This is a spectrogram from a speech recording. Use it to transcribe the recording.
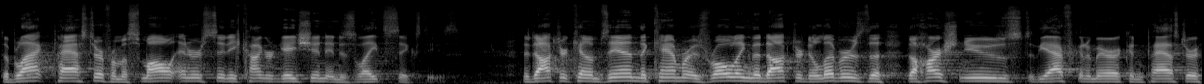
The black pastor from a small inner city congregation in his late 60s. The doctor comes in, the camera is rolling, the doctor delivers the, the harsh news to the African American pastor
